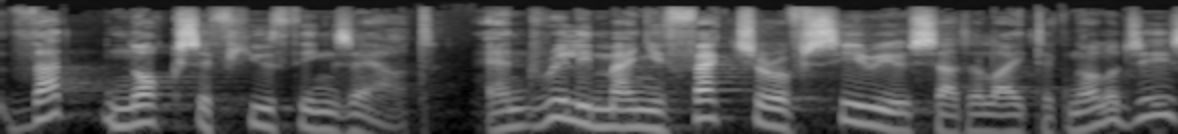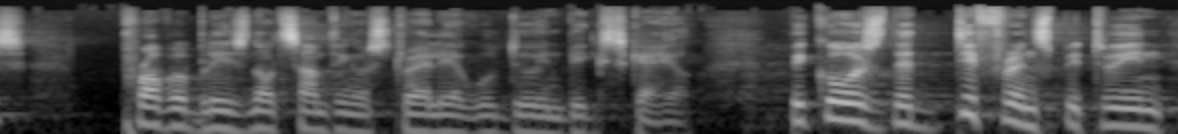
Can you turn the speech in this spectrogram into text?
that knocks a few things out. And really, manufacture of serious satellite technologies probably is not something Australia will do in big scale. Because the difference between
